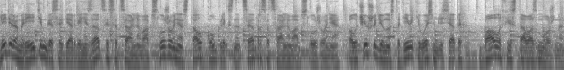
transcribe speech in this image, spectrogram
Лидером рейтинга среди организаций социального обслуживания стал комплексный центр социального обслуживания, получивший 99,8 баллов из 100 возможных.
